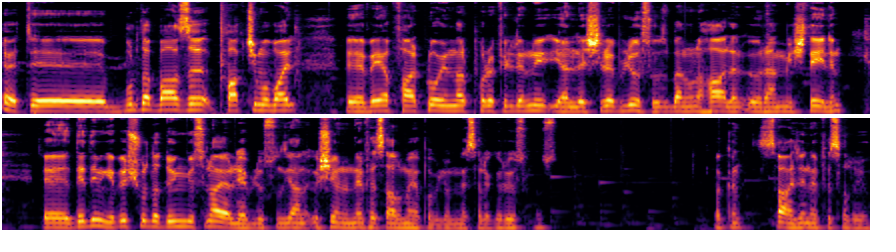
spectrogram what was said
Evet, eee, burada bazı PUBG Mobile eee, veya farklı oyunlar profillerini yerleştirebiliyorsunuz. Ben onu halen öğrenmiş değilim. Ee, dediğim gibi şurada döngüsünü ayarlayabiliyorsunuz. Yani ışığını nefes alma yapabiliyorum mesela görüyorsunuz. Bakın sadece nefes alıyor.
